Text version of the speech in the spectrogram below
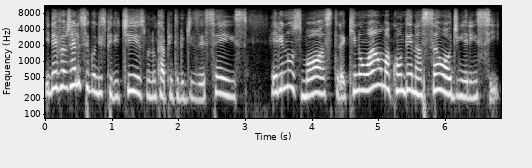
E no Evangelho segundo o Espiritismo, no capítulo 16, ele nos mostra que não há uma condenação ao dinheiro em si.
